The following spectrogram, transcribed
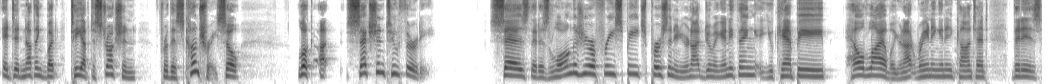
It did nothing but tee up destruction for this country. So, look, uh, Section 230 says that as long as you're a free speech person and you're not doing anything, you can't be held liable. You're not reining in any content that is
